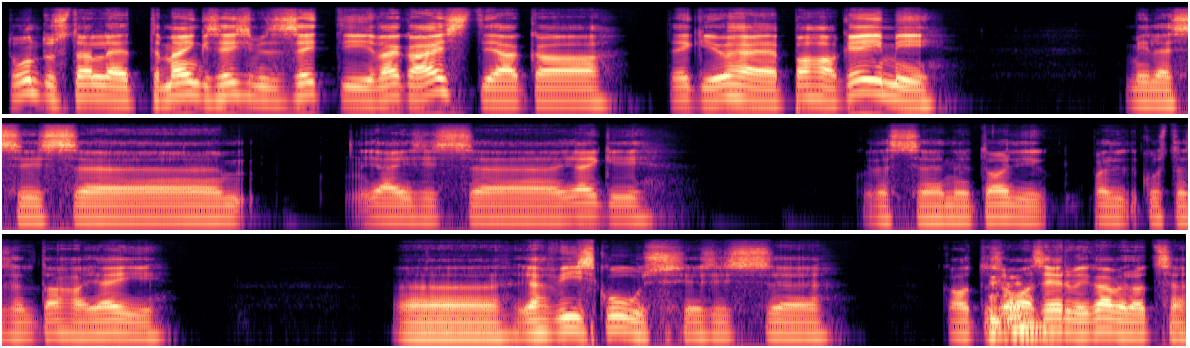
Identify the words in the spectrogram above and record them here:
tundus talle, et mängis esimese seti väga hästi, aga tegi ühe paha game'i, milles siis äh, jäi siis äh,, jäigi, kuidas see nüüd oli, palju, kus ta seal taha jäi? Jah, viis-kuus ja siis kaotas oma servi ka veel otsa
